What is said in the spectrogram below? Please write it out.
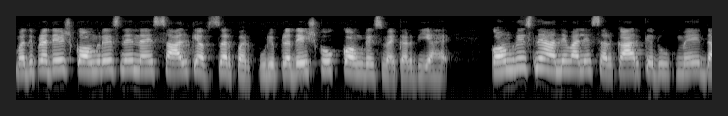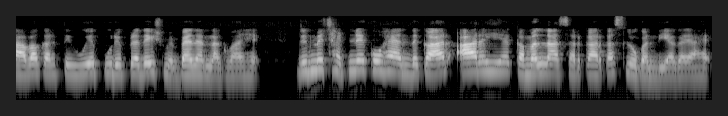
मध्य प्रदेश कांग्रेस ने नए साल के अवसर पर पूरे प्रदेश को कांग्रेस में कर दिया है। कांग्रेस ने आने वाले सरकार के रूप में दावा करते हुए पूरे प्रदेश में बैनर लगवाए हैं, जिनमें छटने को है अंधकार, आ रही है कमलनाथ सरकार का स्लोगन दिया गया है।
